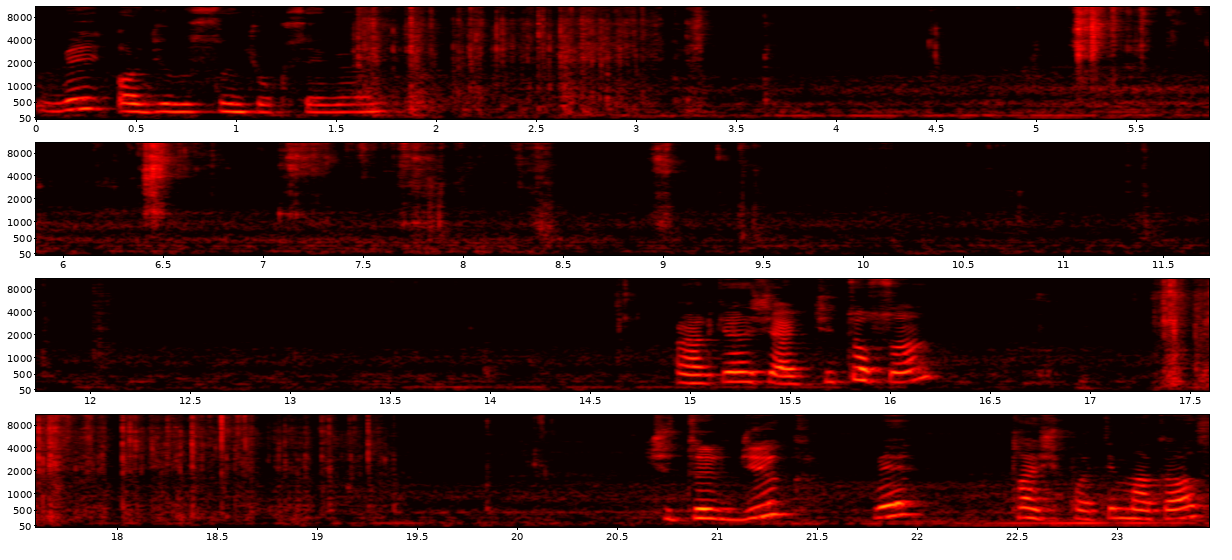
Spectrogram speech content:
ve acılısını çok seviyorum. Arkadaşlar Cheetos'un çıtırcık ve taş pati makas.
